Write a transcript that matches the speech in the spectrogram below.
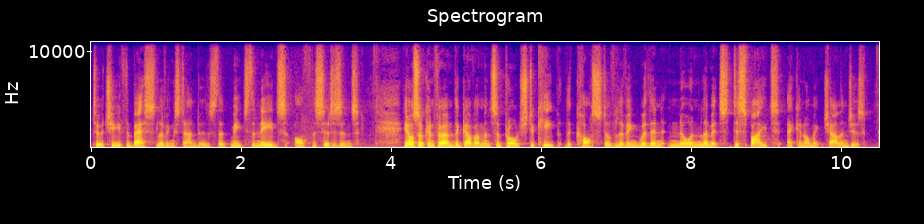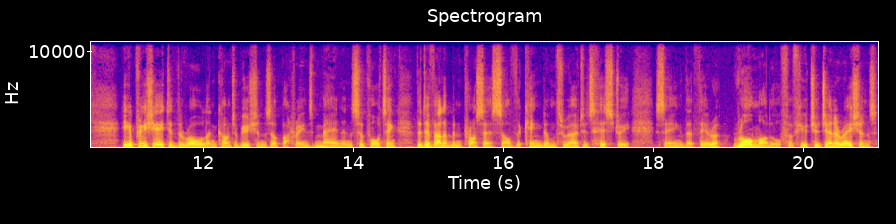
to achieve the best living standards that meets the needs of the citizens. He also confirmed the government's approach to keep the cost of living within known limits despite economic challenges. He appreciated the role and contributions of Bahrain's men in supporting the development process of the kingdom throughout its history, saying that they're a role model for future generations.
